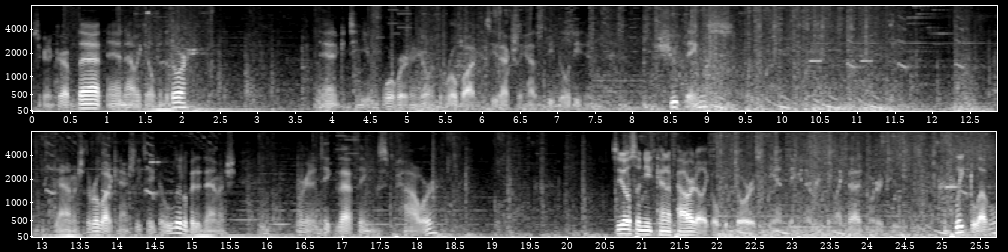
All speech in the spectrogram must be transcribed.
So you're gonna grab that, and now we can open the door and continue forward and go with the robot because he actually has the ability to shoot things. Damage. The robot can actually take a little bit of damage. We're to take that thing's power. So you also need kind of power to like open doors and the ending and everything like that in order to complete the level.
